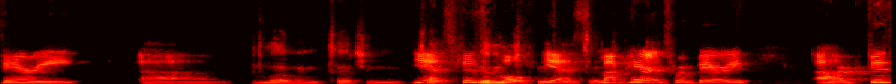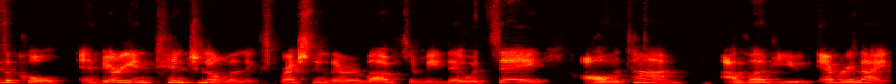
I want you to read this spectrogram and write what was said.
very, uh, loving, touching. yes, touch- physical. feelings, Yes, touching. my parents were very um, physical and very intentional in expressing their love to me. They would say all the time, I love you every night.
